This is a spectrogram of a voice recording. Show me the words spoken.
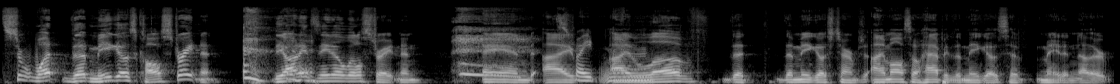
So what the Migos call straightening. The audience needed a little straightening, and I. I love the the Migos terms. I'm also happy the Migos have made another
